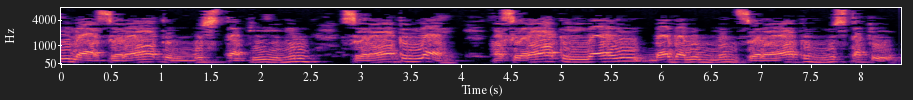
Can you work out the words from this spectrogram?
إلى صراط مستقيم صراط الله. فصراط الله بدل من صراط مستقيم.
